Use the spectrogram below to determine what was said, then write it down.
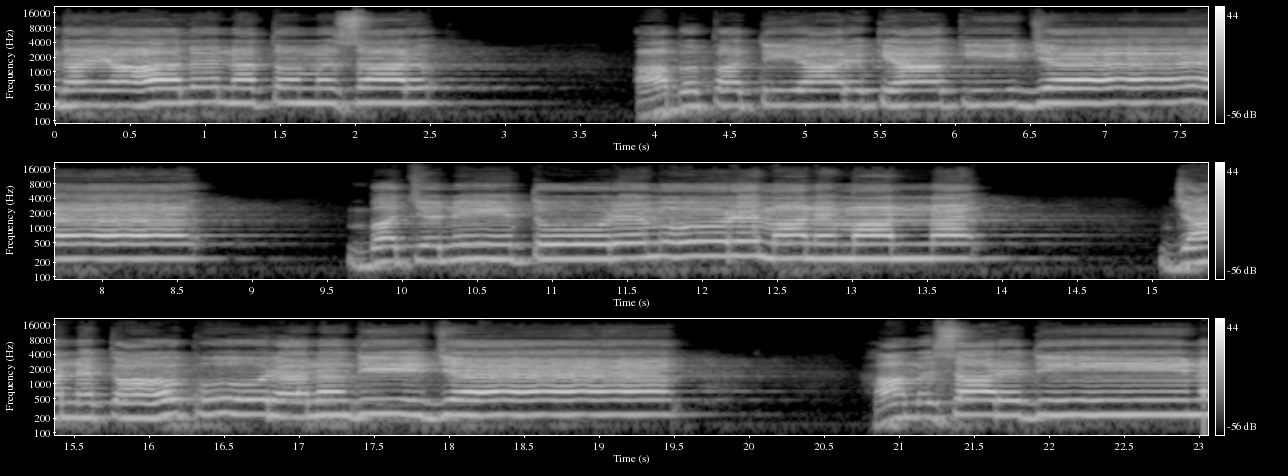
ਦਇਆਲ ਨ ਤੁਮ ਸਾਰ। ਅਬ ਪਤਿਆਰ ਕਿਆ ਕੀਜੈ? ਬਚਨੀ ਤੋਰ ਮੋਰ ਮਨ ਮਨ। ਜਨ ਕਉ ਪੂਰਨ ਦੀਜੈ, ਹਮ ਸਰ ਦੀਨ,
